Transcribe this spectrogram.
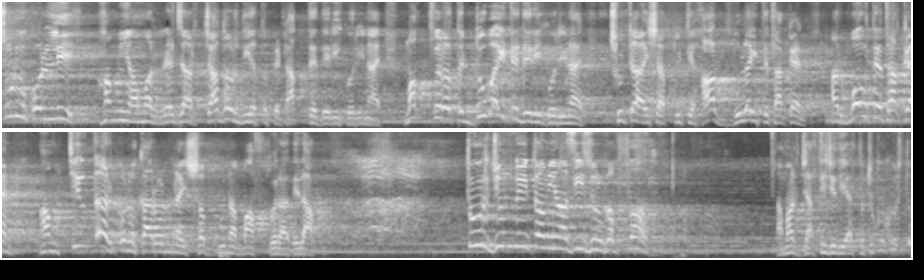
শুরু করলি, আমি আমার রেজার চাদর দিয়ে তোকে ডাকতে দেরি করি নাই মাকফেরাতে ডুবাইতে দেরি করি নাই, ছুটা এসা পিঠে হাত বুলাইতে থাকেন আর বলতে থাকেন, আম চিন্তার কোনো কারণ নাই, সব গুণা মাফ করে দিলাম। তোর জন্যই তো আমি আজিজুল গফার আমার জাতি যদি এতটুকু করতো,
